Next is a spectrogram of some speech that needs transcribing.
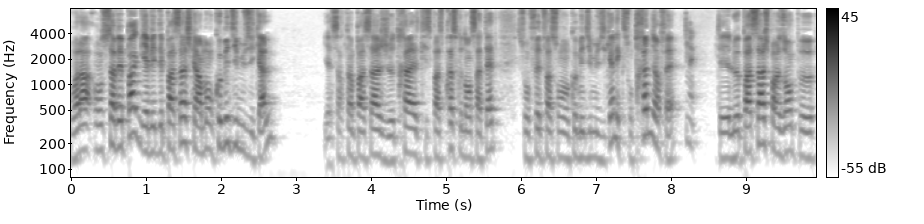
voilà, on savait pas qu'il y avait des passages carrément en comédie musicale. Il y a certains passages très, qui se passent presque dans sa tête, qui sont faits de façon comédie musicale et qui sont très bien faits. Ouais. Le passage, par exemple, euh,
